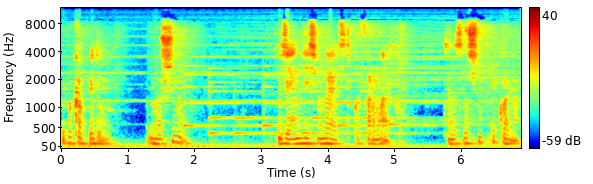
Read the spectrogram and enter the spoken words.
Я пока пойду в машину. Я надеюсь, вам нравится такой формат. Это достаточно прикольно.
